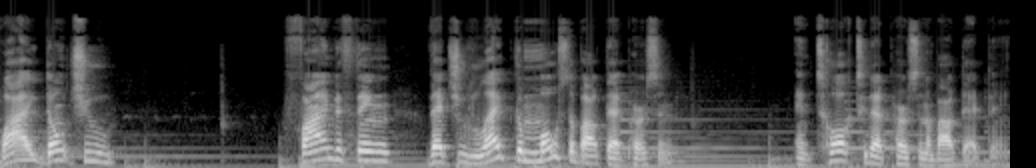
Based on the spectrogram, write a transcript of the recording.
why don't you find the thing that you like the most about that person and talk to that person about that thing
